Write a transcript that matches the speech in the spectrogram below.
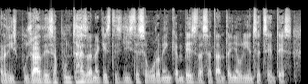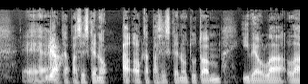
predisposades a apuntar en aquestes llistes, segurament que en vez de 70 n'hi haurien 700. Eh, ja. El que passa és que no, el que passa és que no tothom hi veu la, la,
